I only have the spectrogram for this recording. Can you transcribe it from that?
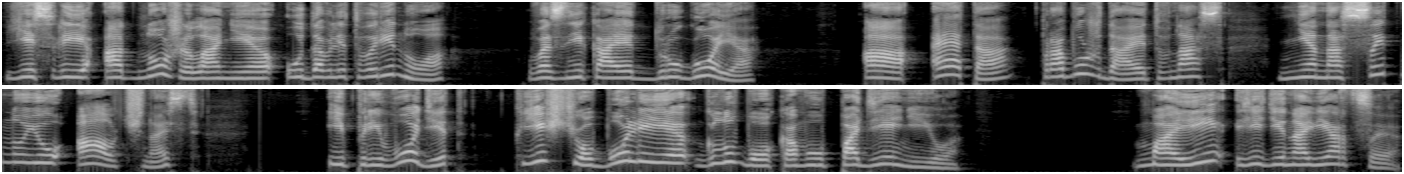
Если одно желание удовлетворено, возникает другое, а это пробуждает в нас ненасытную алчность и приводит к еще более глубокому падению. Мои единоверцы,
